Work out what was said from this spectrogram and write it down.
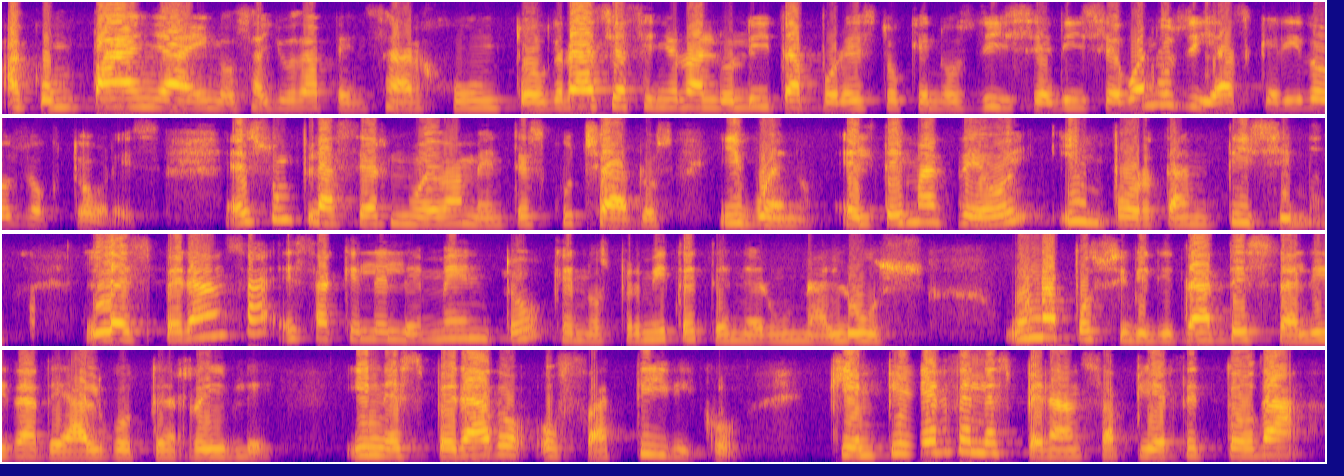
acompaña y nos ayuda a pensar juntos. Gracias, señora Lolita, por esto que nos dice. Dice, buenos días, queridos doctores. Es un placer nuevamente escucharlos. Y bueno, el tema de hoy, importantísimo. La esperanza es aquel elemento que nos permite tener una luz, una posibilidad de salida de algo terrible, inesperado o fatídico. Quien pierde la esperanza pierde toda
